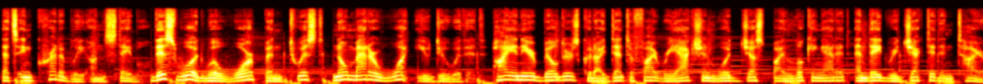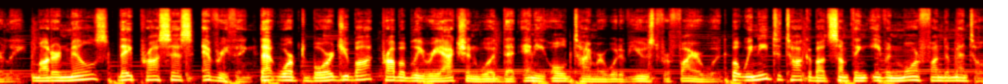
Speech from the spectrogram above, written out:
that's incredibly unstable. This wood will warp and twist no matter what you do with it. Pioneer builders could identify reaction wood just by looking at it and they'd reject it entirely. Modern mills, they process everything. That warped board you bought, probably reaction wood that any old timer would have used for firewood. But we need to talk about something even more fundamental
